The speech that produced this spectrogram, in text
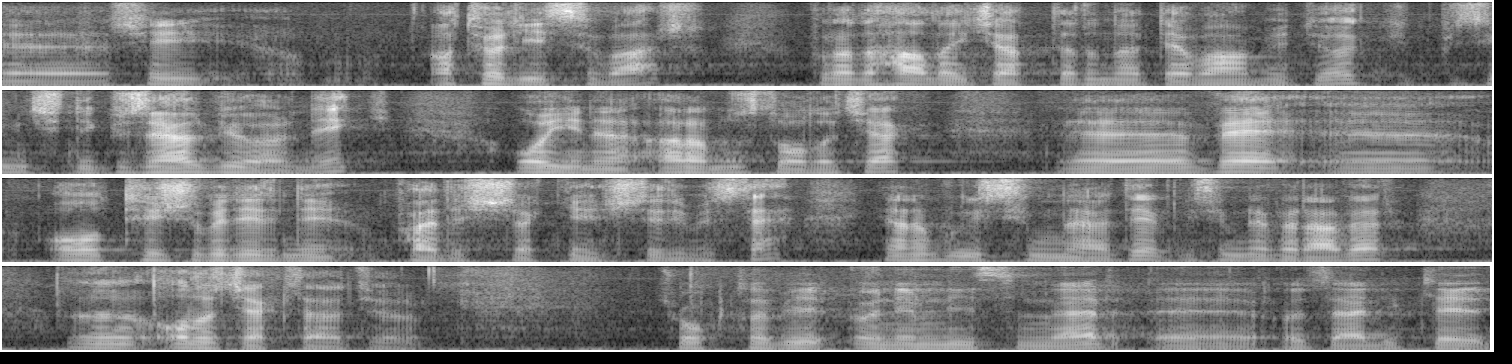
e, şey atölyesi var. Burada hala icatlarına devam ediyor. Bizim için de güzel bir örnek. O yine aramızda olacak. Ee, ve e, o tecrübelerini paylaşacak gençlerimizle. Yani bu isimler de bizimle beraber e, olacaklar diyorum. Çok tabii önemli isimler. Ee, özellikle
